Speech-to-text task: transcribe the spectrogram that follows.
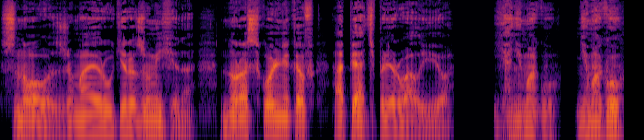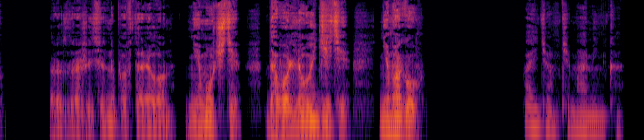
снова сжимая руки Разумихина, но Раскольников опять прервал ее. — Я не могу, не могу, — раздражительно повторял он. — Не мучьте, довольно уйдите, не могу. — Пойдемте, маменька,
